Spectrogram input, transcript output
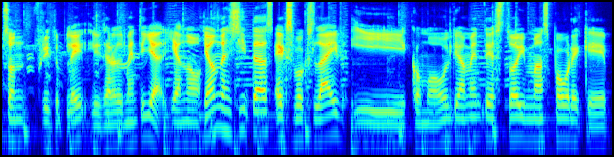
son free to play, literalmente ya, ya, no, ya no necesitas Xbox Live y como últimamente estoy más pobre que,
